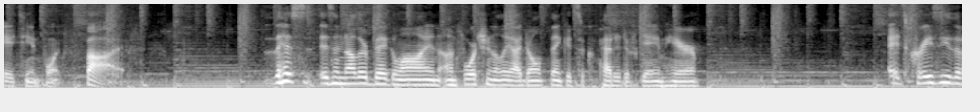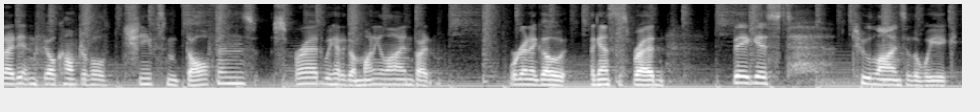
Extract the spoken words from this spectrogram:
18.5. This is another big line. Unfortunately, I don't think it's a competitive game here. It's crazy that I didn't feel comfortable Chiefs Dolphins spread. We had to go money line, but we're going to go against the spread. Biggest two lines of the week.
